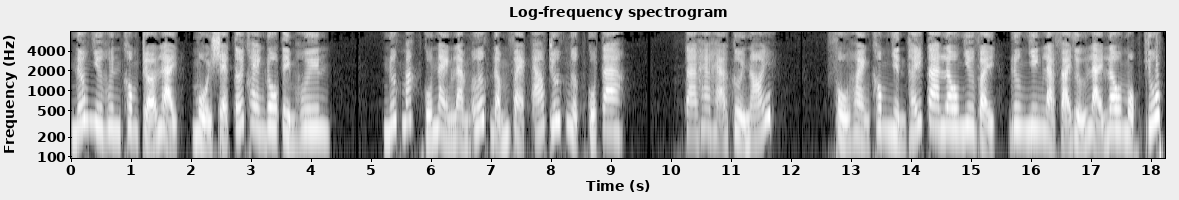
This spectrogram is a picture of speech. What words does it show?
Nếu như huynh không trở lại, muội sẽ tới khoan đô tìm huynh. Nước mắt của nàng làm ướt đẫm vạt áo trước ngực của ta. Ta ha hả cười nói. Phụ hoàng không nhìn thấy ta lâu như vậy, đương nhiên là phải giữ lại lâu một chút.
